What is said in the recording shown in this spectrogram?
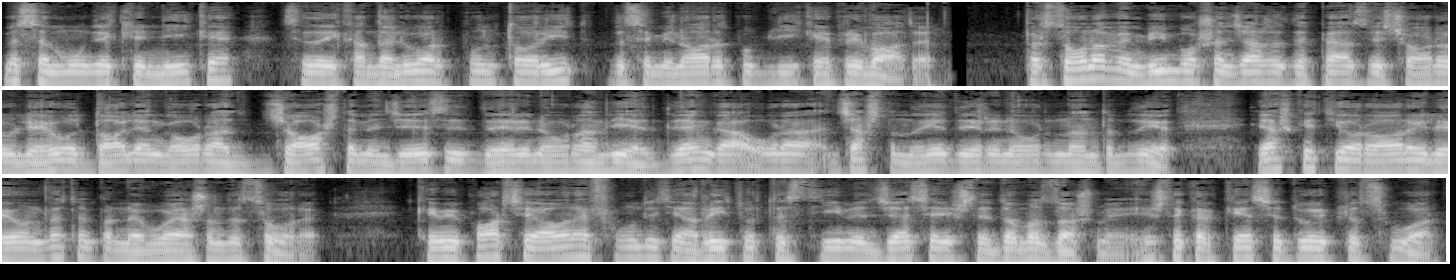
me sëmundje klinike si dhe i ka ndaluar punëtoritë dhe seminaret publike e private. Personave mbi moshën gjashtëdhjetë e pesë vjeçare u lejohet dalja nga ora gjashtë e mëngjesit deri në orën dhjetë dhe nga ora gjashtëmbëdhjetë deri në orën nëntëmbëdhjetë. Jashtë këtij orari lejohen vetëm për nevoja shëndetësore. Kemi parë që javën e fundit janë rritur testimet gjë që ishte e domosdoshme, ishte kërkesë që duhej plotësuar,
